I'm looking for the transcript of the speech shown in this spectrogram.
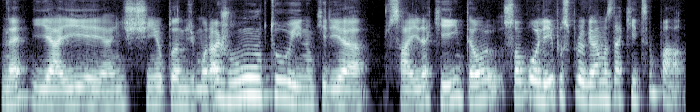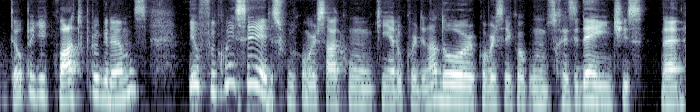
né? E aí a gente tinha o plano de morar junto e não queria sair daqui, então eu só olhei para os programas daqui de São Paulo. Então eu peguei quatro programas e eu fui conhecer eles, fui conversar com quem era o coordenador, conversei com alguns residentes, né?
